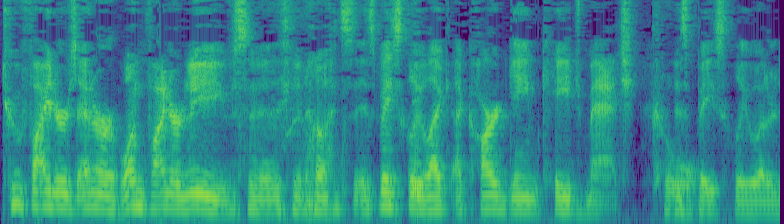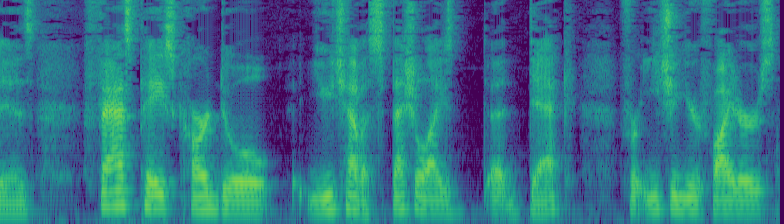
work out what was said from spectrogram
two fighters enter, one fighter leaves. you know, it's it's basically like a card game cage match. Cool. Is basically what it is. Fast paced card duel. You each have a specialized uh, deck for each of your fighters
